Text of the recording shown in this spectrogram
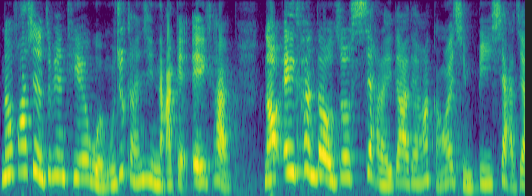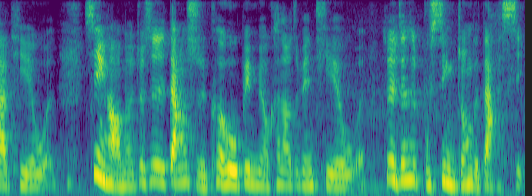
然后发现了这篇贴文，我就赶紧拿给 A 看，然后 A 看到了之后吓了一大跳，他赶快请 B 下架贴文。幸好呢，就是当时客户并没有看到这篇贴文，所以真是不幸中的大幸。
